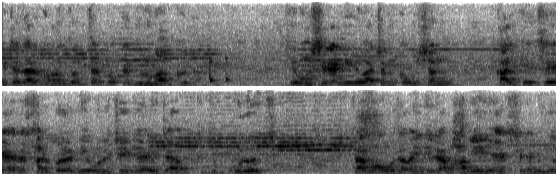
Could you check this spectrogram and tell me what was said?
এটা তার গণতন্ত্রের পক্ষে দুর্ভাগ্যজনক। এবং সেটা নির্বাচন কমিশন কালকে সে একটা সার্কুলার দিয়ে বলেছে যে এটা কিছু ভুল হয়েছে। তা মমতা ব্যানার্জি যেটা ভাবে, সেটা কিন্তু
